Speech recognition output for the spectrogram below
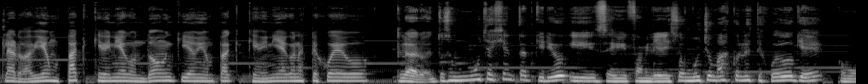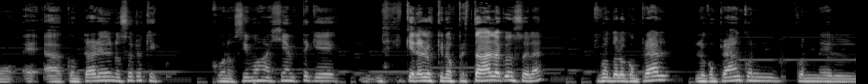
Claro, había un pack que venía con Donkey, había un pack que venía con este juego. Claro, entonces mucha gente adquirió y se familiarizó mucho más con este juego que, como eh, a contrario de nosotros que conocimos a gente que, que los que nos prestaban la consola, que cuando lo compraban, lo compraban con, con el,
